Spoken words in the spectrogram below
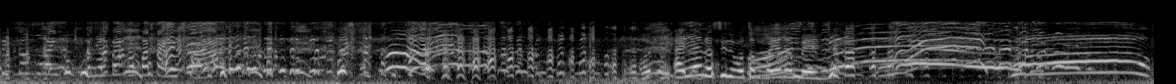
Tignan mo yung kuko niya, baka patay pa. Ayan, oh, sinuotong pa yan ng medyas. Wow!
